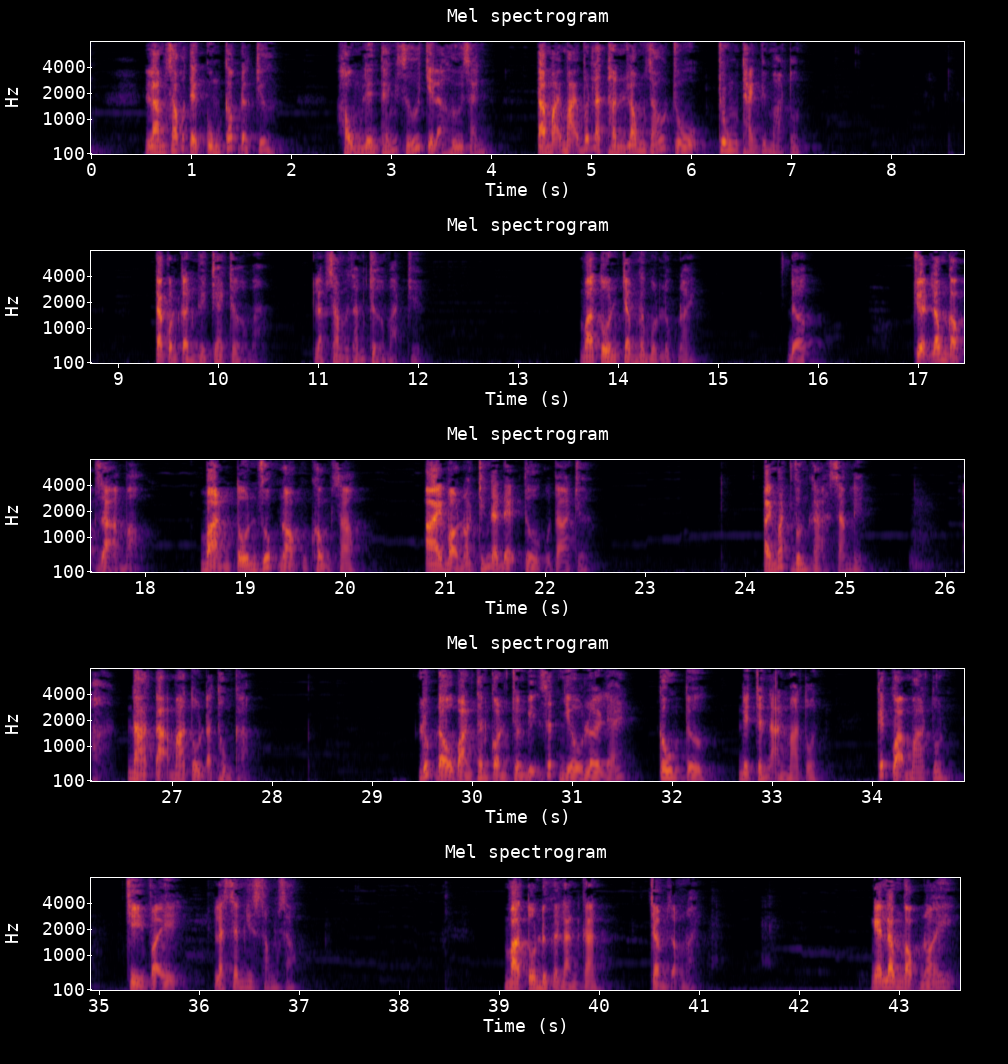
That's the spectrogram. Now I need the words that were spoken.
Làm sao có thể cung cấp được chứ? Hồng Liên Thánh Sứ chỉ là hư danh. Ta mãi mãi vẫn là thần long giáo chủ Trung thành với ma tôn. Ta còn cần ngươi che chở mà. Làm sao mà dám chờ mặt chứ? Ma tôn trầm ngâm một lúc nói Được. Chuyện Long Ngọc giả mạo Bản tôn giúp nó cũng không sao. Ai bảo nó chính là đệ tử của ta chứ? Ánh mắt Vương Khả sáng lên. À, Đa tạ ma tôn đã thông cảm. Lúc đầu bản thân còn chuẩn bị rất nhiều lời lẽ Câu từ để chấn an ma tôn. Kết quả ma tôn Chỉ vậy là xem như xong sao? Ma tôn đứng ở lan can trầm giọng nói. Nghe Long Ngọc nói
